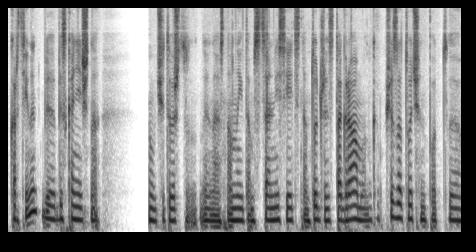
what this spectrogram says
картинок бесконечно. Ну, учитывая, что, не знаю, основные там социальные сети, там тот же Инстаграм, он вообще заточен под, э,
